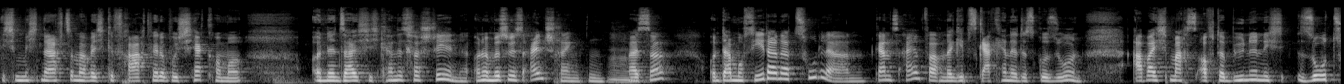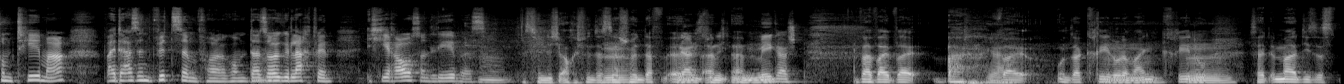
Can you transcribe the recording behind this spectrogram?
ich mich nervt immer, wenn ich gefragt werde, wo ich herkomme. Und dann sage ich, ich kann es verstehen. Und dann müssen wir es einschränken, weißt du? Und da muss jeder dazulernen. Ganz einfach. Und da gibt's gar keine Diskussion. Aber ich mache es auf der Bühne nicht so zum Thema, weil da sind Witze im Vordergrund. Da soll gelacht werden. Ich gehe raus und lebe es. Das finde ich auch. Ich finde das sehr schön. Da, ähm, Ja, das finde ich ähm, ähm, mega. Weil, weil, weil, ja. weil unser Credo oder mein Credo ist halt immer dieses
